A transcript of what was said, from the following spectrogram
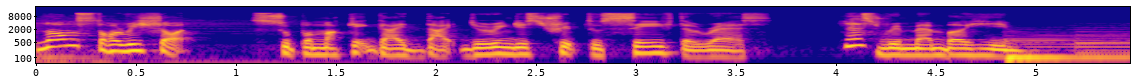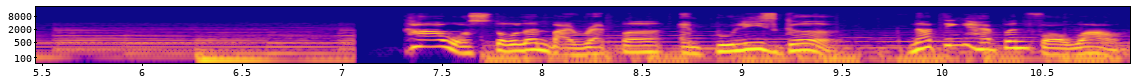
Long story short, supermarket guy died during this trip to save the rest. Let's remember him. Car was stolen by rapper and police girl. Nothing happened for a while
